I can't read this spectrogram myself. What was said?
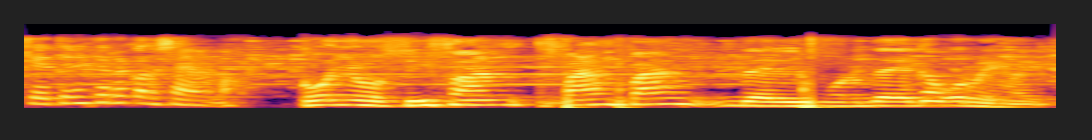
¿Qué tienes que reconocer, mamá? Coño, soy fan, fan, fan del humor de Cabo Ruiz, marico.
